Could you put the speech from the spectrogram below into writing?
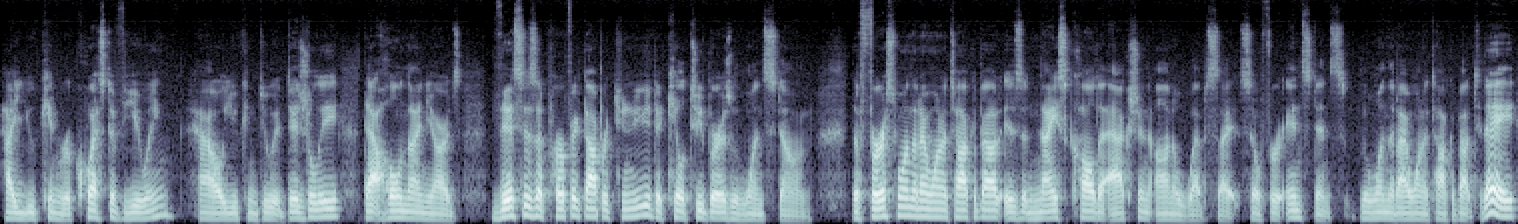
how you can request a viewing, how you can do it digitally, that whole nine yards. This is a perfect opportunity to kill two birds with one stone. The first one that I want to talk about is a nice call to action on a website. So, for instance, the one that I want to talk about today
